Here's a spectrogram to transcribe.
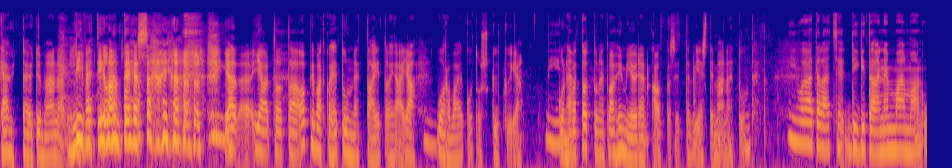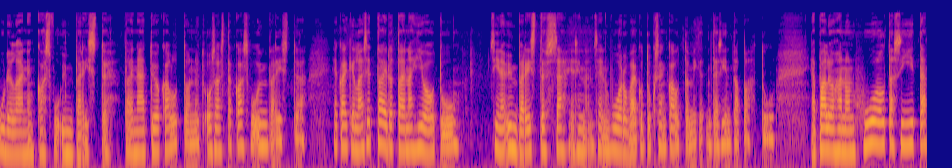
käyttäytymään live-tilanteessa ja, ja, ja tota, oppivatko he tunnetaitoja ja mm. vuorovaikutuskykyjä, niin, kun he ovat tottuneet vain hymiöiden kautta sitten viestimään näitä tunteita. Niin voi ajatella, että se digitaalinen maailma on uudenlainen kasvuympäristö, tai nämä työkalut on nyt osa sitä kasvuympäristöä, ja kaikenlaiset taidot aina hioutuu siinä ympäristössä ja siinä sen vuorovaikutuksen kautta, mikä, mitä siinä tapahtuu. Ja paljonhan on huolta siitä,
